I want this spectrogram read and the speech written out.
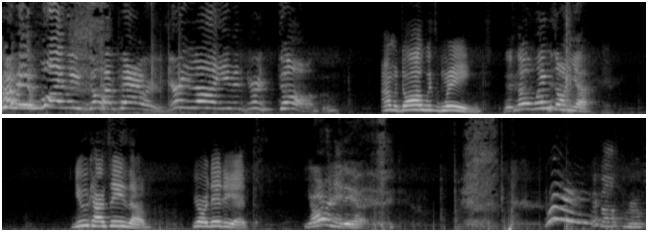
How can you fly when you don't have powers? You're not even. You're a dog. I'm a dog with wings. There's no wings on you. You can't see them. You're an idiot. You're an idiot. Woo! I fell off the roof.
